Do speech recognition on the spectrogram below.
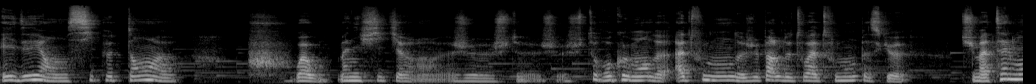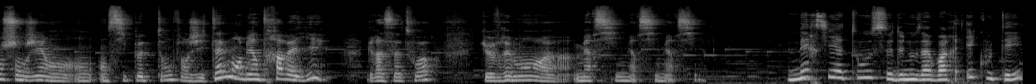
aidé en si peu de temps. Euh, waouh, magnifique. Euh, je, te, recommande à tout le monde. Je parle de toi à tout le monde parce que tu m'as tellement changé en, si peu de temps. Enfin, j'ai tellement bien travaillé grâce à toi que vraiment, euh, merci, merci, merci. Merci à tous de nous avoir écoutés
